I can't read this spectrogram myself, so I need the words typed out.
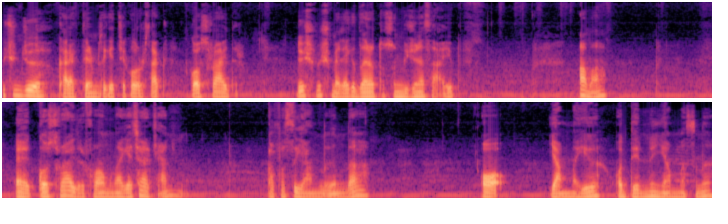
Üçüncü karakterimize geçecek olursak Ghost Rider. Düşmüş melek Zaratos'un gücüne sahip. Ama evet, Ghost Rider formuna geçerken kafası yandığında o yanmayı, o derinin yanmasını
